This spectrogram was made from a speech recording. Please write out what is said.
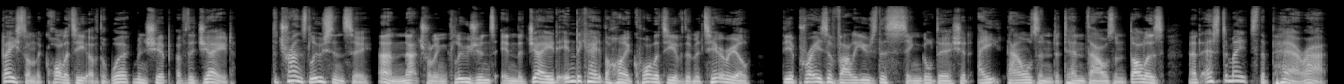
based on the quality of the workmanship of the jade. The translucency and natural inclusions in the jade indicate the high quality of the material. The appraiser values the single dish at 8,000 to $10,000 and estimates the pair at.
